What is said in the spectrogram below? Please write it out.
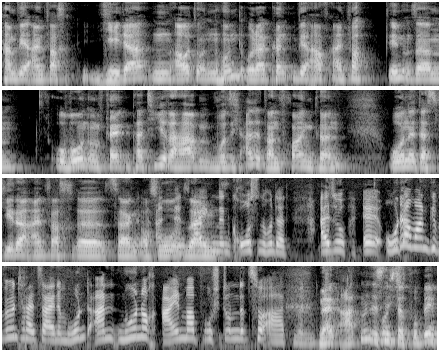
haben wir einfach jeder ein Auto und einen Hund oder könnten wir auch einfach in unserem Wohnumfeld ein paar Tiere haben, wo sich alle dran freuen können, ohne dass jeder einfach äh, sagen auch so einen sein eigenen großen Hund hat. Also, äh, oder man gewöhnt halt seinem Hund an, nur noch einmal pro Stunde zu atmen. Nein, atmen ist nicht das Problem.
